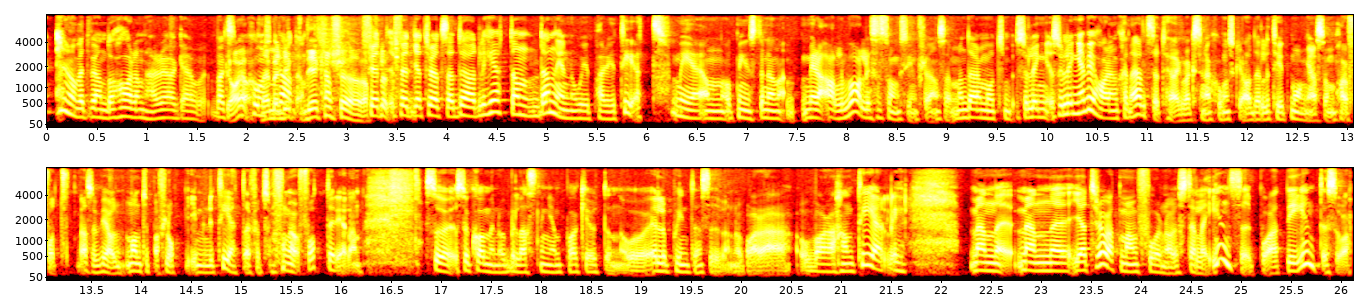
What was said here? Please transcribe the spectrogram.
av att vi ändå har den här höga vaccinationsgraden. Ja, ja. det, det kanske, för, att, för jag tror att så här, dödligheten den är nog i paritet med en, åtminstone en mer allvarlig säsongsinfluensa. Men däremot så länge, så länge vi har en generellt sett hög vaccinationsgrad eller till många som har fått, alltså vi har någon typ av flockimmunitet därför att så många har fått det redan, så, så kommer nog belastningen på akuten och, eller på intensiven att vara, att vara hanterlig. Men, men jag tror att man får nog ställa in sig på att det är inte så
